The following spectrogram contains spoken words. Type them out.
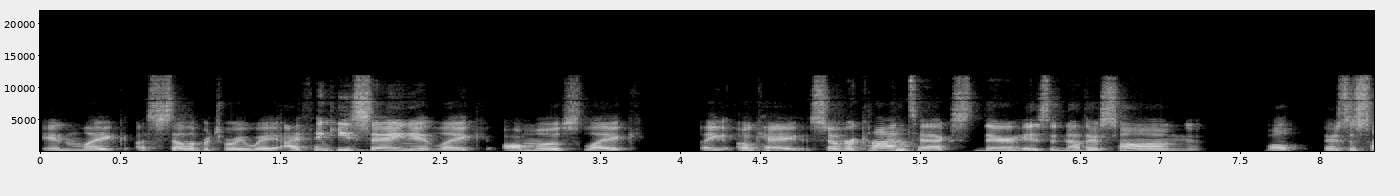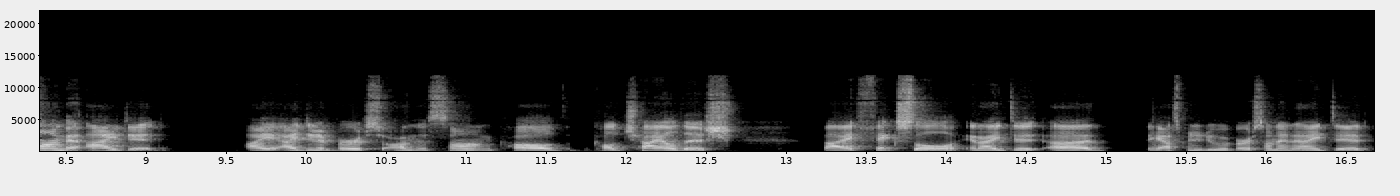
in like a celebratory way. I think he's saying it like almost like like okay. So for context, there is another song. Well, there's a song that I did. I I did a verse on this song called called Childish by Fixel, and I did. uh They asked me to do a verse on it, and I did.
